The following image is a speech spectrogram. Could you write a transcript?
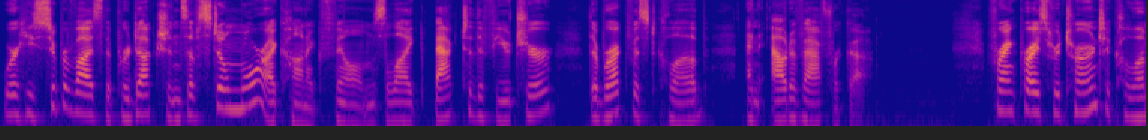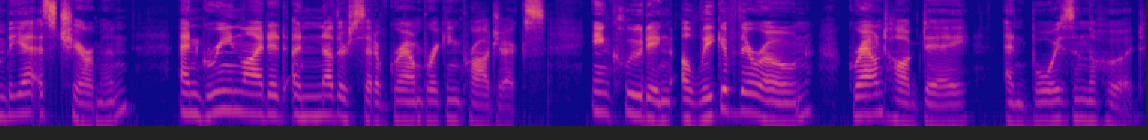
where he supervised the productions of still more iconic films like Back to the Future, The Breakfast Club, and Out of Africa. Frank Price returned to Columbia as chairman and greenlighted another set of groundbreaking projects, including A League of Their Own, Groundhog Day, and Boyz in the Hood.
